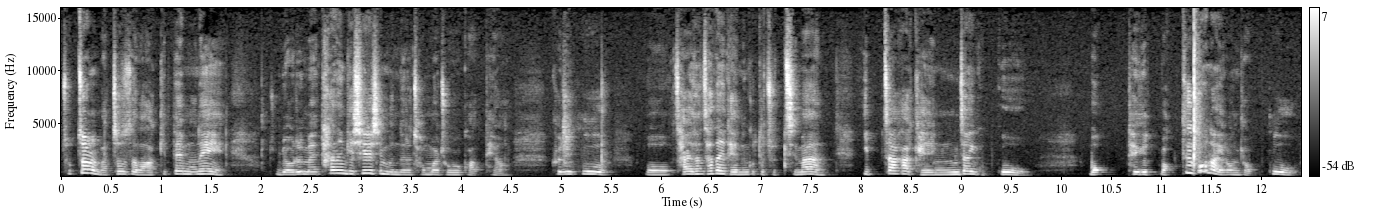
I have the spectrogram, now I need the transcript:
초점을 맞춰서 나왔기 때문에 좀 여름에 타는 게 싫으신 분들은 정말 좋을 것 같아요. 그리고 뭐 자외선 차단이 되는 것도 좋지만 입자가 굉장히 곱고 뭐 되게 막 뜨거나 이런 게 없고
